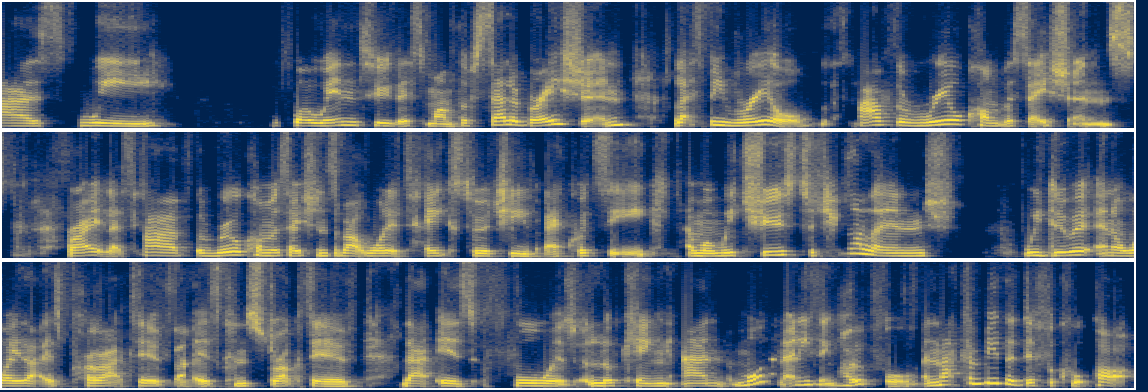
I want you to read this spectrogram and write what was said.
as we go into this month of celebration, let's be real. Let's have the real conversations, right? Let's have the real conversations about what it takes to achieve equity. And when we choose to challenge, we do it in a way that is proactive, that is constructive, that is forward looking, and more than anything, hopeful. And that can be the difficult part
